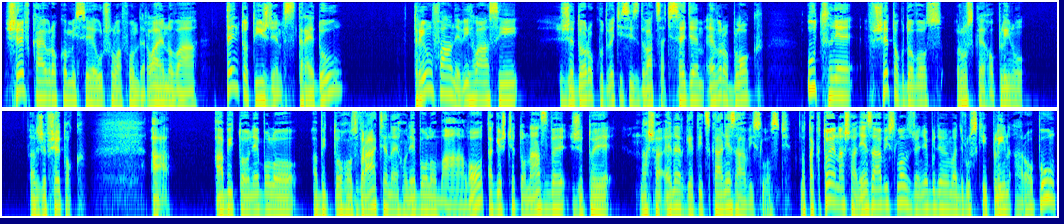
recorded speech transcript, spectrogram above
Šéfka Eurokomisie Uršula von der Leyenová tento týždeň v stredu triumfálne vyhlásí, že do roku 2027 Euroblok utne všetok dovoz ruského plynu, ale že všetok. A aby to nebolo, aby toho zvráteného nebolo málo, tak ešte to nazve, že to je naša energetická nezávislosť. No tak to je naša nezávislosť, že nebudeme mať ruský plyn a ropu,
